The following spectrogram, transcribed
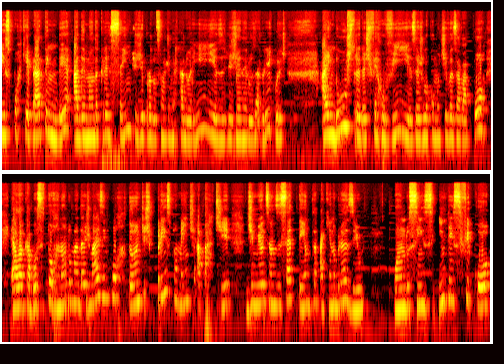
Isso porque, para atender à demanda crescente de produção de mercadorias e de gêneros agrícolas, a indústria das ferrovias e as locomotivas a vapor, ela acabou se tornando uma das mais importantes, principalmente a partir de 1870 aqui no Brasil quando se intensificou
